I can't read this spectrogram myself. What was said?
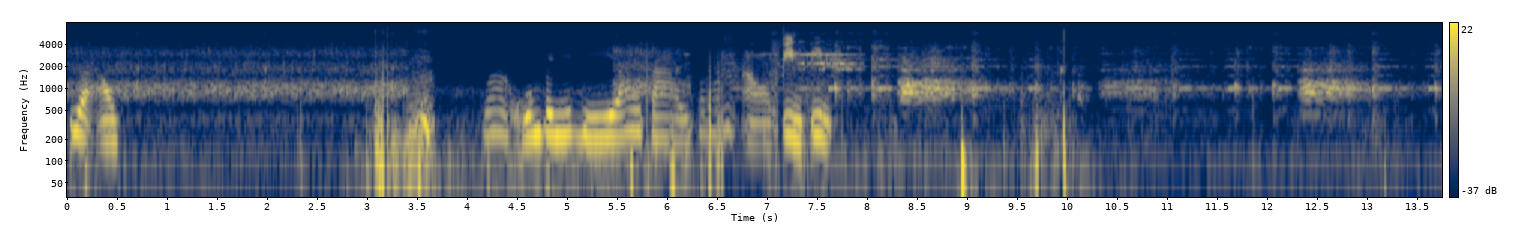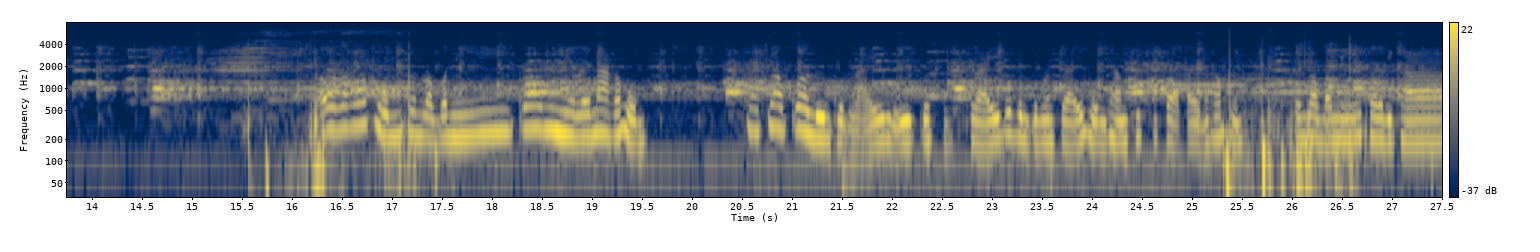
เอื้อเอา ว่าคุ้มไปนิดเดียวตายซะงั้นเอา ปิ่นปิ่น สำหรับวันนี้ก็ไม่มีอะไรมากครับผม ถ้าชอบก็ลืมกดไลค์หรือกด subscribe เพื่อเป็นกำลังใจให้ผมทำคลิปต่อไปนะครับผมสำหรับวันนี้สวัสดีครั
